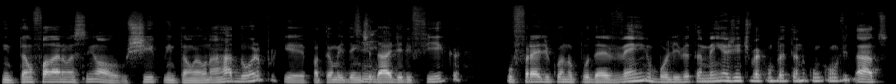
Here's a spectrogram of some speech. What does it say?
Então falaram assim, ó, o Chico então é o narrador, porque para ter uma identidade ele fica. O Fred quando puder vem, o Bolívia também, e a gente vai completando com convidados.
